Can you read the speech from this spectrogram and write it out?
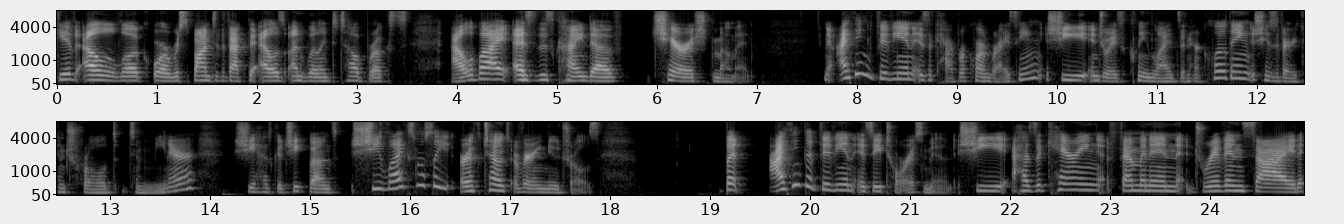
give Elle a look or respond to the fact that Elle is unwilling to tell Brooke's alibi as this kind of cherished moment. Now, I think Vivian is a Capricorn rising. She enjoys clean lines in her clothing. She has a very controlled demeanor. She has good cheekbones. She likes mostly earth tones or very neutrals. I think that Vivian is a Taurus moon. She has a caring, feminine, driven side,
